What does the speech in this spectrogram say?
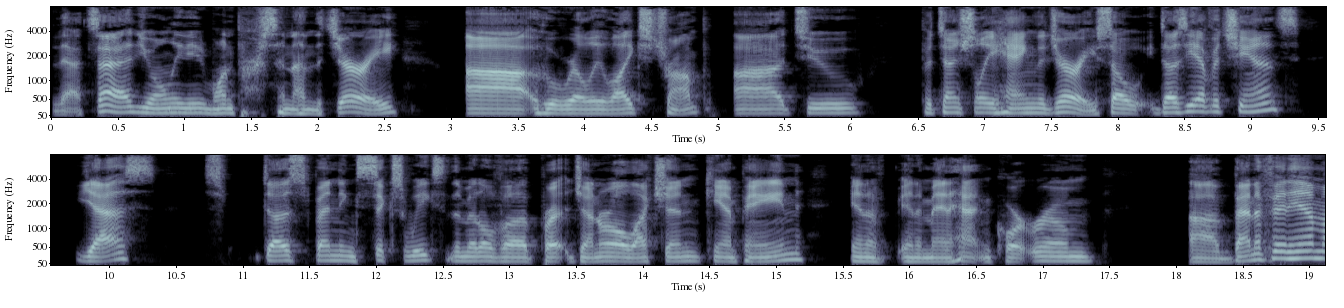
That said, you only need one person on the jury uh, who really likes Trump uh, to potentially hang the jury. So, does he have a chance? Yes. Does spending six weeks in the middle of a general election campaign in a in a Manhattan courtroom uh, benefit him?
